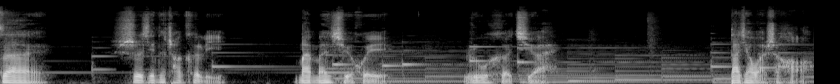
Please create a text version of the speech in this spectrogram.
在时间的长河里，慢慢学会如何去爱。大家晚上好，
